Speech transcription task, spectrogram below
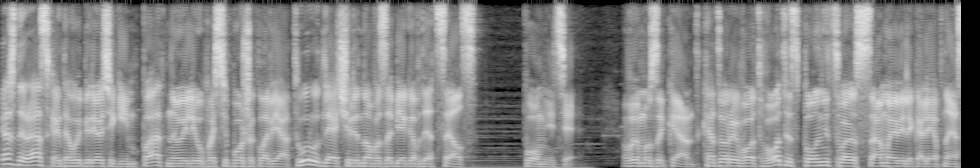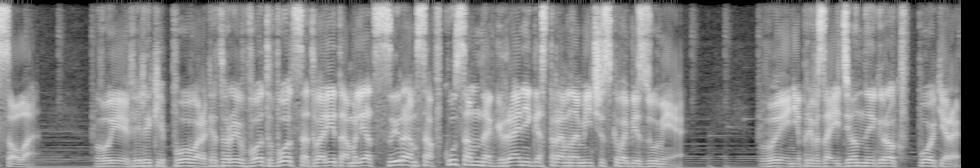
Каждый раз, когда вы берете геймпад, ну или упаси боже клавиатуру для очередного забега в Dead Cells, помните, вы музыкант, который вот-вот исполнит свое самое великолепное соло. Вы великий повар, который вот-вот сотворит омлет с сыром со вкусом на грани гастрономического безумия. Вы непревзойденный игрок в покер,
